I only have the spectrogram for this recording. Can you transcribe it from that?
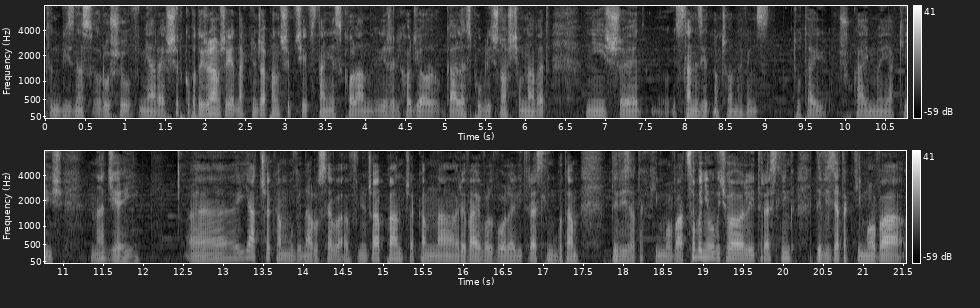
ten biznes ruszył w miarę szybko. Podejrzewam, że jednak New Japan szybciej wstanie z kolan, jeżeli chodzi o galę z publicznością nawet, niż e, Stany Zjednoczone, więc tutaj szukajmy jakiejś nadziei. E, ja czekam, mówię, na Rusewa w New Japan, czekam na Revival w Elite Wrestling, bo tam dywizja tak teamowa, co by nie mówić o Elite Wrestling, dywizja tak teamowa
